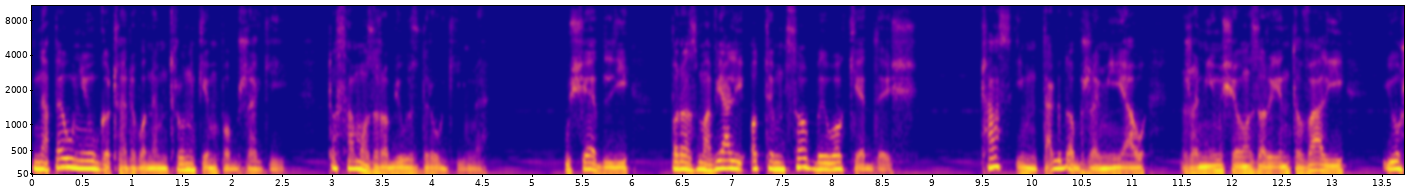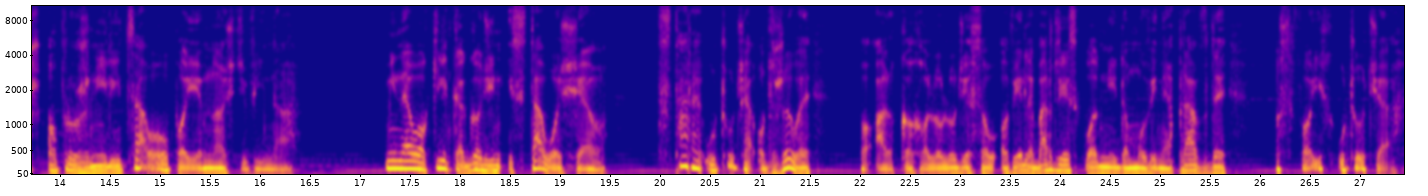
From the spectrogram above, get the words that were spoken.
i napełnił go czerwonym trunkiem po brzegi. To samo zrobił z drugim. Usiedli, porozmawiali o tym, co było kiedyś. Czas im tak dobrze mijał, że nim się zorientowali, już opróżnili całą pojemność wina. Minęło kilka godzin i stało się. Stare uczucia odżyły. Po alkoholu ludzie są o wiele bardziej skłonni do mówienia prawdy o swoich uczuciach.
